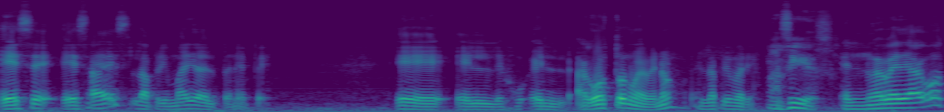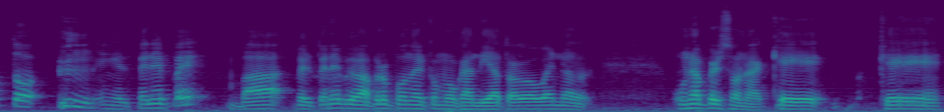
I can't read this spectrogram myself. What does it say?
Ese, esa es la primaria del PNP. Eh, el, el agosto 9, ¿no? Es la primaria. Así es. El 9 de agosto, en el PNP, va, el PNP va a proponer como candidato a gobernador una persona que, que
